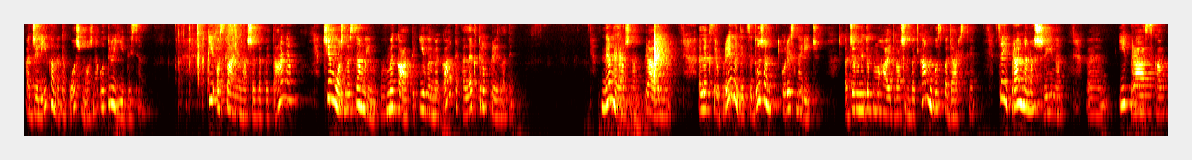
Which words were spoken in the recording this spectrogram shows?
адже ліками також можна отруїтися. І останнє наше запитання: чи можна самим вмикати і вимикати електроприлади? Не можна, правильно. Електроприлади це дуже корисна річ, адже вони допомагають вашим батькам у господарстві. Це і пральна машина, і праска,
